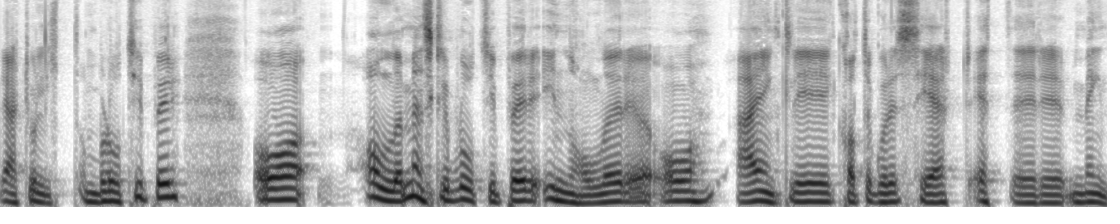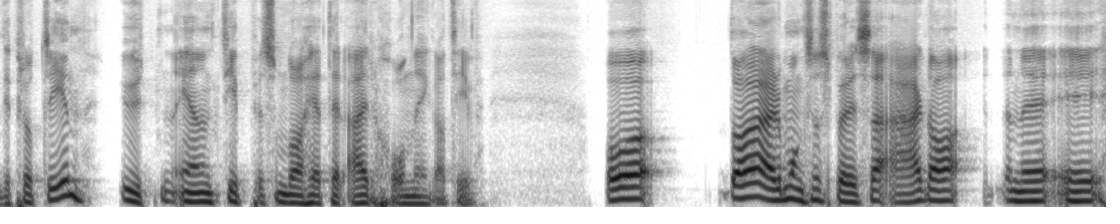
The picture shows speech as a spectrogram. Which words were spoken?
lærte jo litt om blodtyper. Og alle menneskelige blodtyper inneholder og er egentlig kategorisert etter mengde protein, uten en type som da heter RH-negativ. Og da er det mange som spør seg er da denne eh,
